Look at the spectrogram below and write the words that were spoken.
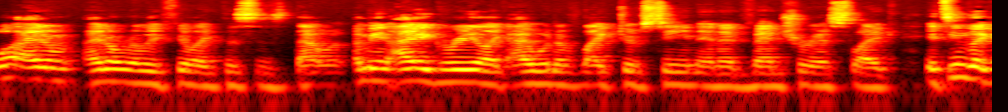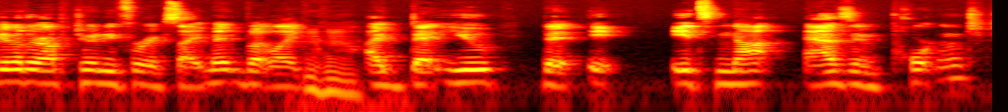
Well, I don't. I don't really feel like this is that. I mean, I agree. Like, I would have liked to have seen an adventurous. Like, it seemed like another opportunity for excitement, but like, Mhm. I bet you that it it's not as important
